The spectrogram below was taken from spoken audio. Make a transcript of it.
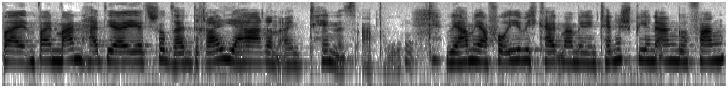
weil mein Mann hat ja jetzt schon seit drei Jahren ein Tennis-Abo. Wir haben ja vor Ewigkeit mal mit den Tennisspielen angefangen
